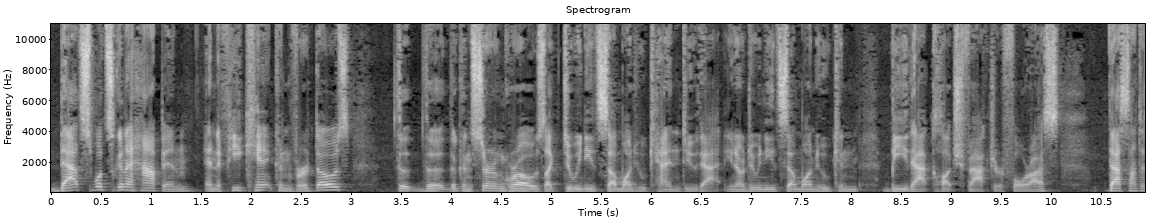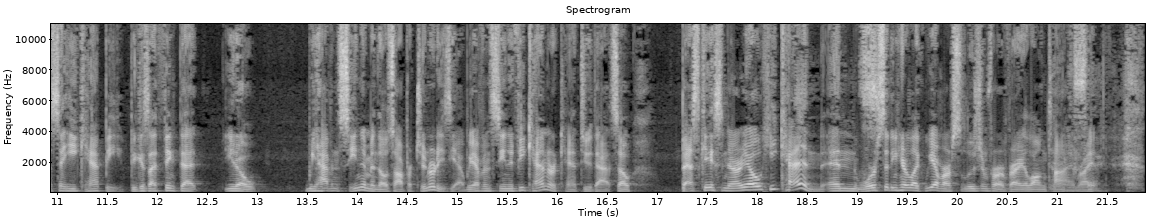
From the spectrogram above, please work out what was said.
That's what's going to happen, and if he can't convert those, the, the the concern grows like do we need someone who can do that you know do we need someone who can be that clutch factor for us that's not to say he can't be because i think that you know, we haven't seen him in those opportunities yet. We haven't seen if he can or can't do that. So, best case scenario, he can. And we're sitting here like we have our solution for a very long time, exactly. right?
